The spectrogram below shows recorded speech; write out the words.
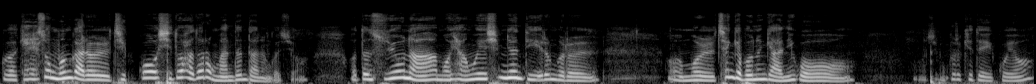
그가 계속 뭔가를 짓고 시도하도록 만든다는 거죠. 어떤 수요나 뭐 향후에 10년 뒤 이런 거를 어, 뭘 챙겨보는 게 아니고 어, 지금 그렇게 돼 있고요.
